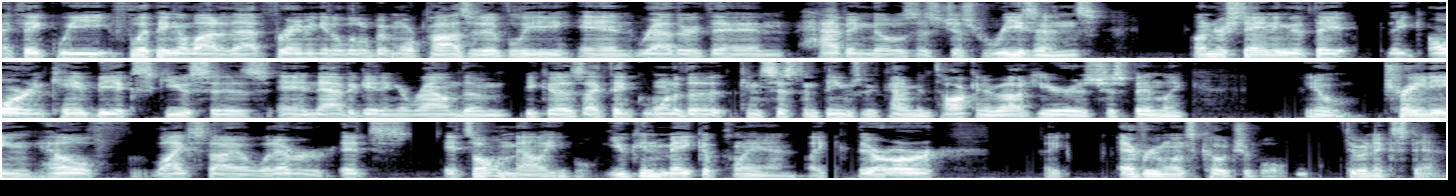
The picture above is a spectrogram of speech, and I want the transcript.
i think we flipping a lot of that framing it a little bit more positively and rather than having those as just reasons understanding that they they are and can be excuses and navigating around them because i think one of the consistent themes we've kind of been talking about here has just been like you know training, health, lifestyle, whatever, it's it's all malleable. You can make a plan. Like there are like everyone's coachable to an extent.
